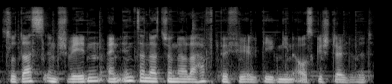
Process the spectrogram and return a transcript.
sodass in Schweden ein internationaler Haftbefehl gegen ihn ausgestellt wird.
